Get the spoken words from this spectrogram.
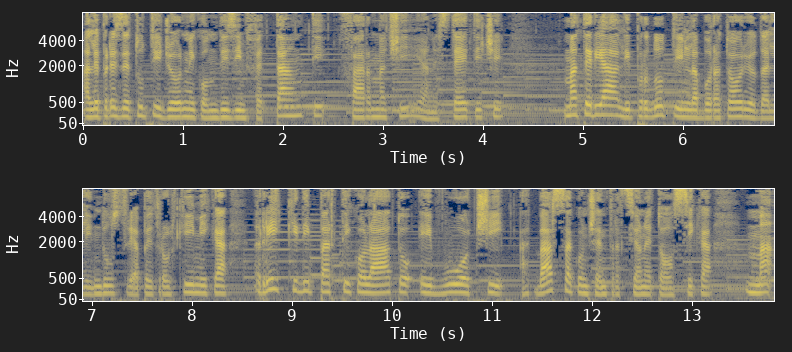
Alle prese tutti i giorni con disinfettanti, farmaci, anestetici, materiali prodotti in laboratorio dall'industria petrolchimica ricchi di particolato e VOC a bassa concentrazione tossica, ma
